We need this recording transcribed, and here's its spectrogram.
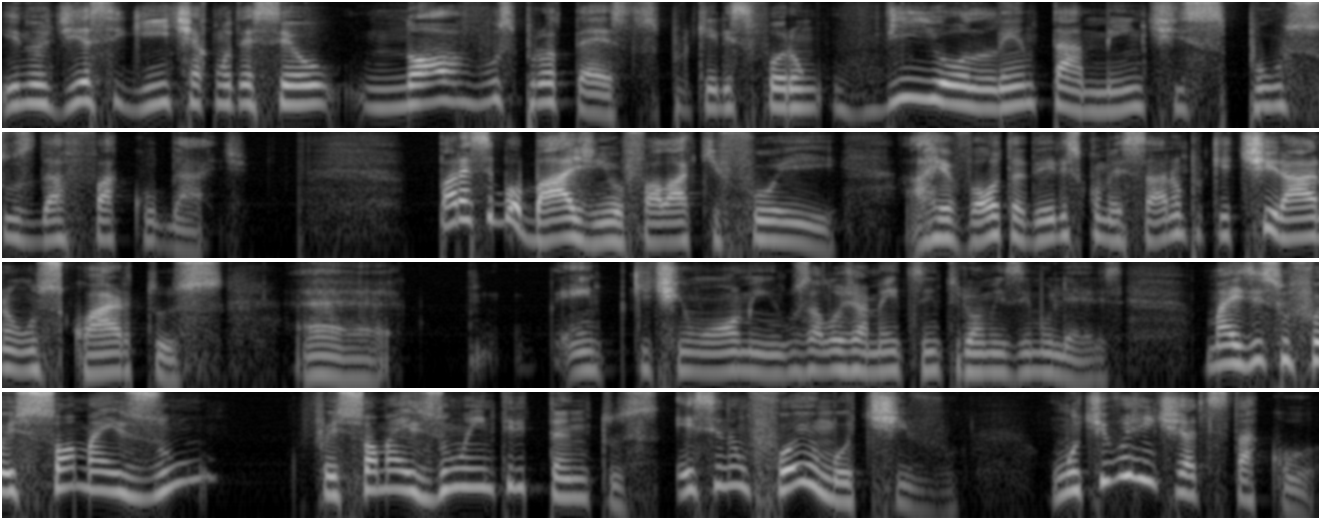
e no dia seguinte aconteceu novos protestos, porque eles foram violentamente expulsos da faculdade. Parece bobagem eu falar que foi a revolta deles começaram porque tiraram os quartos é, em, que tinham homens, os alojamentos entre homens e mulheres. Mas isso foi só mais um, foi só mais um entre tantos. Esse não foi o motivo. O motivo a gente já destacou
